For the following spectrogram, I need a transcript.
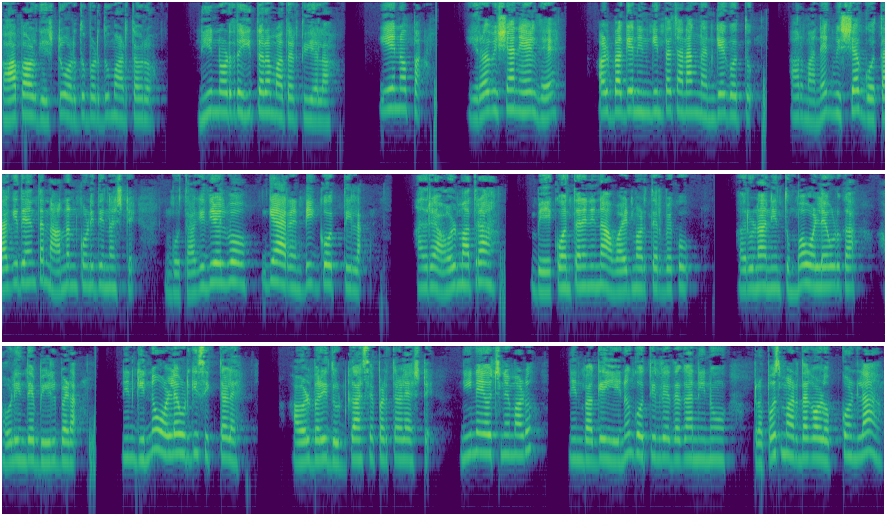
ಪಾಪ ಅವ್ಳಿಗೆ ಎಷ್ಟು ಹೊಡೆದು ಬಡ್ದು ಮಾಡ್ತಾವ್ರು. ನೀನು ನೋಡಿದ್ರೆ ಈ ಥರ ಮಾತಾಡ್ತೀಯಲ್ಲ? ಏನಪ್ಪ, ಇರೋ ವಿಷಯನ ಹೇಳ್ದೆ. ಅವಳ ಬಗ್ಗೆ ನಿನ್ಗಿಂತ ಚೆನ್ನಾಗಿ ನನಗೆ ಗೊತ್ತು. ಅವ್ರ ಮನೆಗೆ ವಿಷಯ ಗೊತ್ತಾಗಿದೆ ಅಂತ ನಾನು ಅನ್ಕೊಂಡಿದ್ದೀನಿ ಅಷ್ಟೇ. ಗೊತ್ತಾಗಿದೆಯಲ್ವೋ ಗ್ಯಾರಂಟಿ ಗೊತ್ತಿಲ್ಲ. ಆದರೆ ಅವಳು ಮಾತ್ರ ಬೇಕು ಅಂತಲೇ ನಿನ್ನ ಅವಾಯ್ಡ್ ಮಾಡ್ತಿರ್ಬೇಕು. ಅರುಣ, ನೀನು ತುಂಬ ಒಳ್ಳೆ ಹುಡುಗ. ಅವಳಿಂದೆ ಬೀಳ್ಬೇಡ. ನಿನ್ಗಿನ್ನೂ ಒಳ್ಳೆ ಹುಡುಗಿ ಸಿಗ್ತಾಳೆ. ಅವಳು ಬರೀ ದುಡ್ಡು ಆಸೆ ಪಡ್ತಾಳೆ ಅಷ್ಟೇ. ನೀನೇ ಯೋಚನೆ ಮಾಡು. ನಿನ್ನ ಬಗ್ಗೆ ಏನೂ ಗೊತ್ತಿಲ್ಲದಾಗ ನೀನು ಪ್ರಪೋಸ್ ಮಾಡಿದಾಗ ಅವಳು ಒಪ್ಕೊಂಡ್ಲಾ?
